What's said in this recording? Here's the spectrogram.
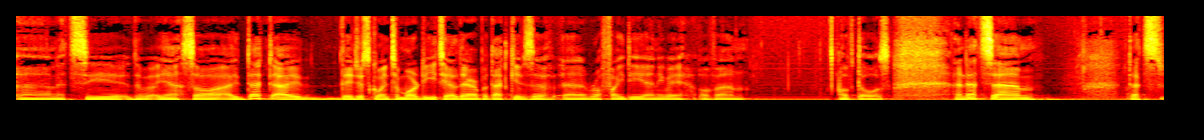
uh, let's see. The, yeah, so I, that I, they just go into more detail there, but that gives a, a rough idea anyway of um, of those, and that's um, that's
